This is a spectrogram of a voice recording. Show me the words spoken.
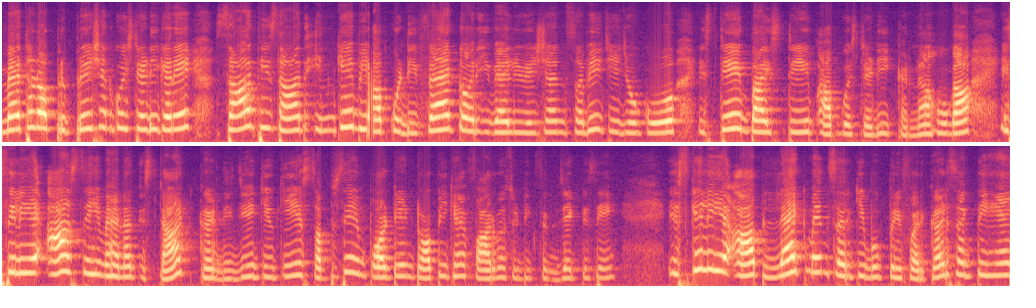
मेथड ऑफ़ प्रिपरेशन को स्टडी करें। साथ ही साथ इनके भी आपको डिफेक्ट और इवेल्युएशन सभी चीज़ों को स्टेप बाय स्टेप आपको स्टडी करना होगा। इसीलिए आज से ही मेहनत स्टार्ट कर दीजिए, क्योंकि ये सबसे इंपॉर्टेंट टॉपिक है फार्मास्यूटिक सब्जेक्ट से। इसके लिए आप लैकमैन सर की बुक प्रीफर कर सकते हैं,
